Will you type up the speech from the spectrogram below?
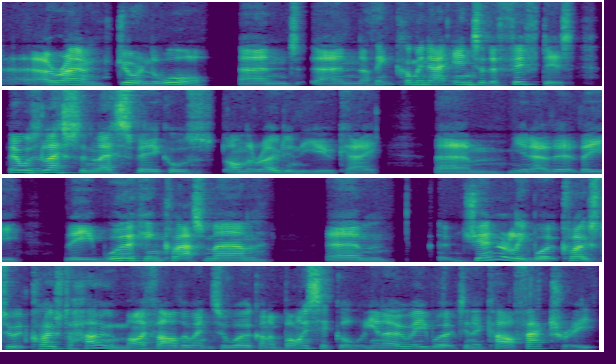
uh, around during the war, and and I think coming out into the '50s, there was less and less vehicles on the road in the UK. Um, you know, the the the working class man um, generally worked close to it, close to home. My father went to work on a bicycle. You know, he worked in a car factory,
